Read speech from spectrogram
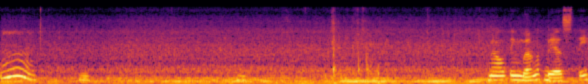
Hmm. Hmm. melting banget bestie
